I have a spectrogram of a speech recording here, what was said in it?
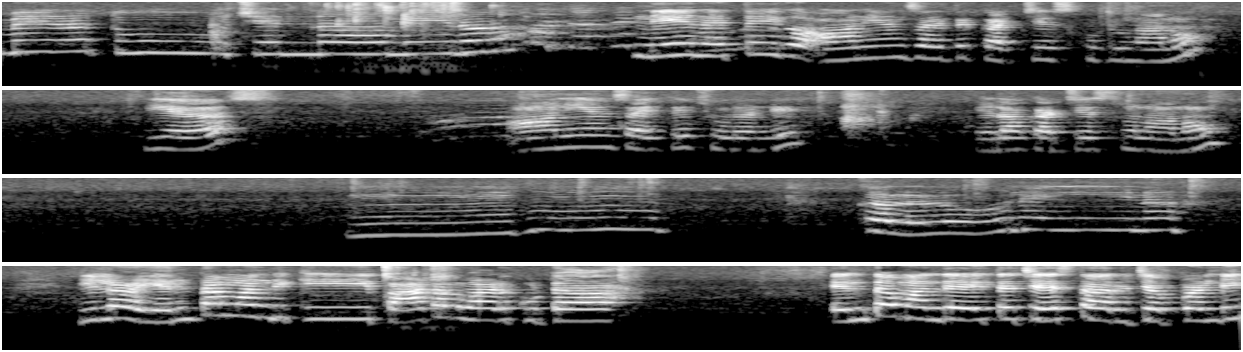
మీరా తూ చిన్న మీరా. నేనైతే ఇక ఆనియన్స్ అయితే కట్ చేసుకుంటున్నాను. ఎస్ ఆనియన్స్ అయితే చూడండి ఎలా కట్ చేస్తున్నాను. కలలోనైనా. ఇలా ఎంతమందికి పాటలు పాడుకుంటా ఎంతమంది అయితే చేస్తారు చెప్పండి.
